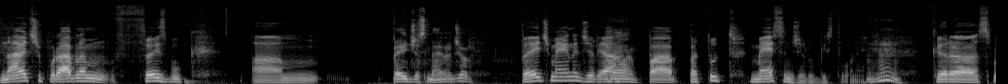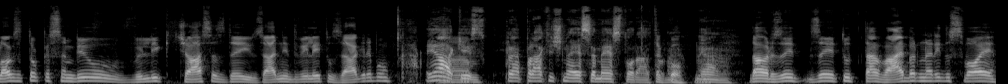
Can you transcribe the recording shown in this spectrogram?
največ uporabljam Facebook. Um, Pages Manager. Page Manager, ja, Ja. ja. Pa, pa tudi Messenger v bistvu. Uh -huh. Ker uh, sploh zato, ker sem bil veliko časa zdaj, zadnje dve leti v Zagrebu. Ja, um, ki je pra, praktično SMS to rado. Tako, ne. ne. Ja. Dobro, zdaj, zdaj je tudi ta Viber naredil svoje.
